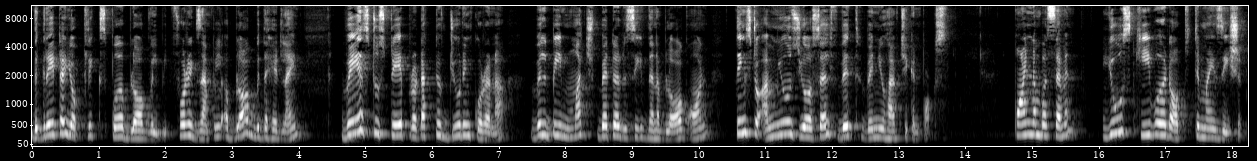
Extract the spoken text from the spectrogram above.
the greater your clicks per blog will be. For example, a blog with the headline Ways to Stay Productive During Corona will be much better received than a blog on Things to Amuse Yourself with When You Have Chickenpox. Point number seven use keyword optimization.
